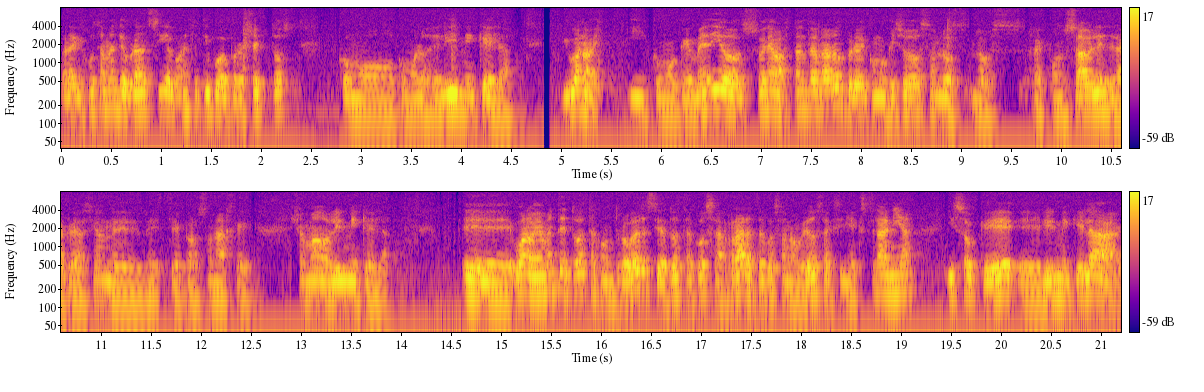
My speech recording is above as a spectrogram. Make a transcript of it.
para que justamente Brad siga con este tipo de proyectos como, como los de Lee Miquela. Y bueno, y como que medio suena bastante raro, pero como que ellos dos son los, los responsables de la creación de este personaje llamado Lil Miquela. Eh, bueno, obviamente toda esta controversia, toda esta cosa rara, esta cosa novedosa y extraña, hizo que eh, Lil Miquela,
